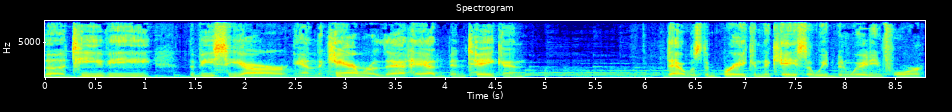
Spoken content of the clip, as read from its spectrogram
The TV, the VCR, and the camera that had been taken. That was the break in the case that we'd been waiting for.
